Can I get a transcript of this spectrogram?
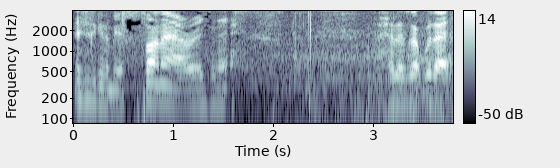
This is going to be a fun hour, isn't it? The hell is up with that?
